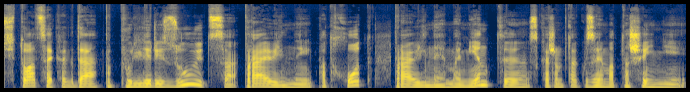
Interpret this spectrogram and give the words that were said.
ситуация, когда популяризуется правильный подход, правильные моменты, скажем так, взаимоотношений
